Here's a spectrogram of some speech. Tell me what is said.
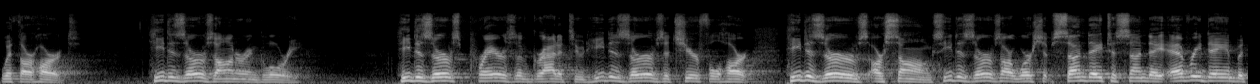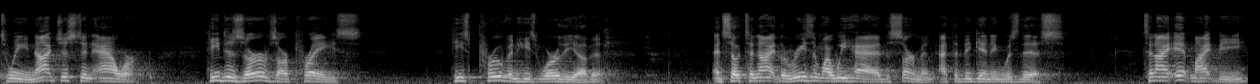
with our heart. He deserves honor and glory. He deserves prayers of gratitude. He deserves a cheerful heart. He deserves our songs. He deserves our worship Sunday to Sunday, every day in between, not just an hour. He deserves our praise. He's proven He's worthy of it. And so tonight, the reason why we had the sermon at the beginning was this. Tonight, it might be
